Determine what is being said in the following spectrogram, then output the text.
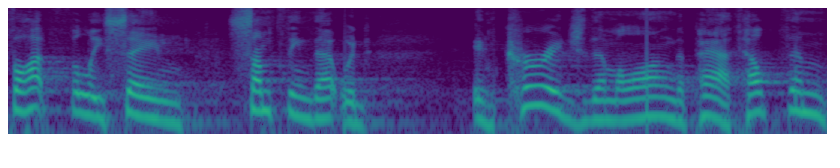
thoughtfully saying something that would encourage them along the path, help them,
